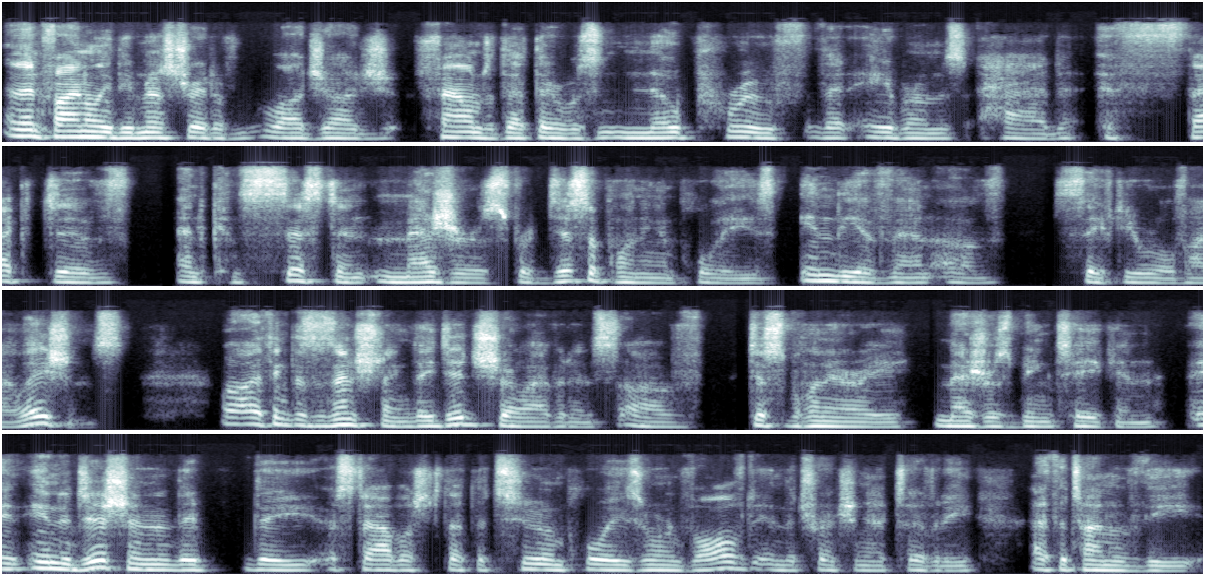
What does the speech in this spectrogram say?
And then finally, the administrative law judge found that there was no proof that Abrams had effective and consistent measures for disciplining employees in the event of safety rule violations. Well, I think this is interesting. They did show evidence of disciplinary measures being taken. In, in addition, they they established that the two employees who were involved in the trenching activity at the time of the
